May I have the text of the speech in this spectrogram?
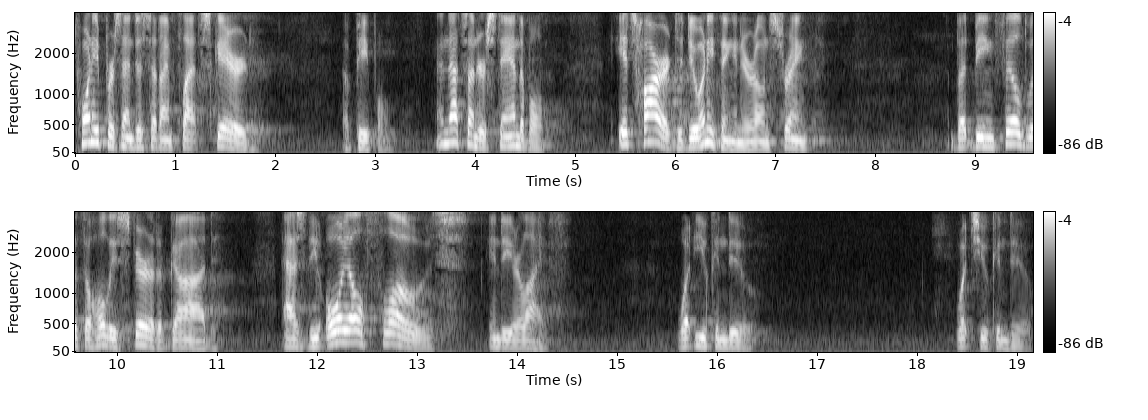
20% just said, I'm flat scared of people. And that's understandable. It's hard to do anything in your own strength. But being filled with the Holy Spirit of God, as the oil flows into your life, what you can do. What you can do.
